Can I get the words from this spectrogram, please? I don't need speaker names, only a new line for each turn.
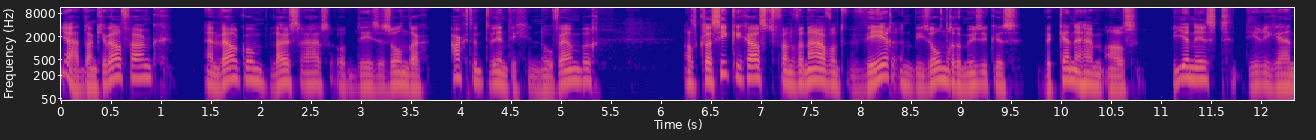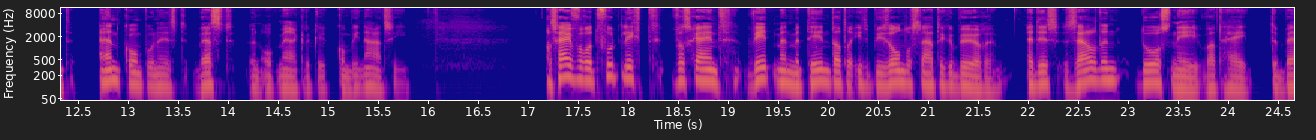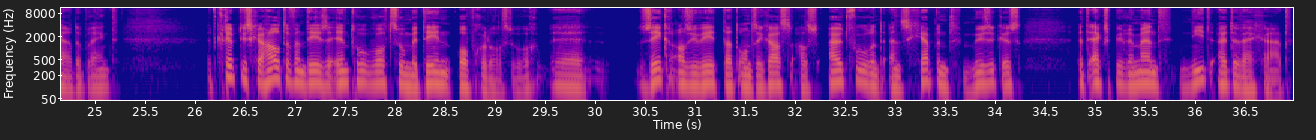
Ja, dankjewel Frank. En welkom luisteraars op deze zondag 28 november. Als klassieke gast van vanavond weer een bijzondere muzikus. We kennen hem als pianist, dirigent en componist. Best een opmerkelijke combinatie. Als hij voor het voetlicht verschijnt, weet men meteen dat er iets bijzonders staat te gebeuren. Het is zelden doorsnee wat hij te berde brengt. Het cryptisch gehalte van deze intro wordt zo meteen opgelost hoor. Eh, zeker als u weet dat onze gast als uitvoerend en scheppend muzikus het experiment niet uit de weg gaat.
